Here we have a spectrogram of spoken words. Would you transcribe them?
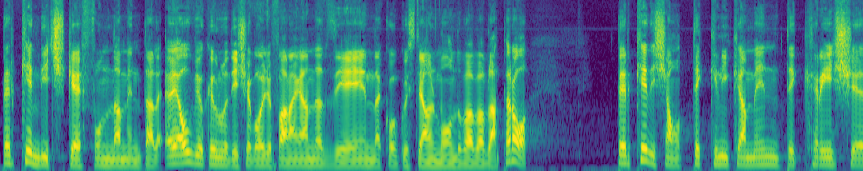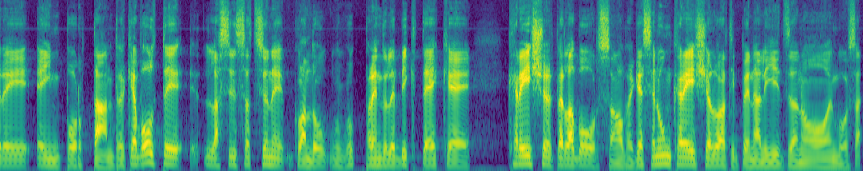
perché dici che è fondamentale? È ovvio che uno dice voglio fare una grande azienda, conquistiamo il mondo, bla bla bla, però perché diciamo tecnicamente crescere è importante? Perché a volte la sensazione quando prendo le big tech è crescere per la borsa, no? perché se non cresci allora ti penalizzano in borsa.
